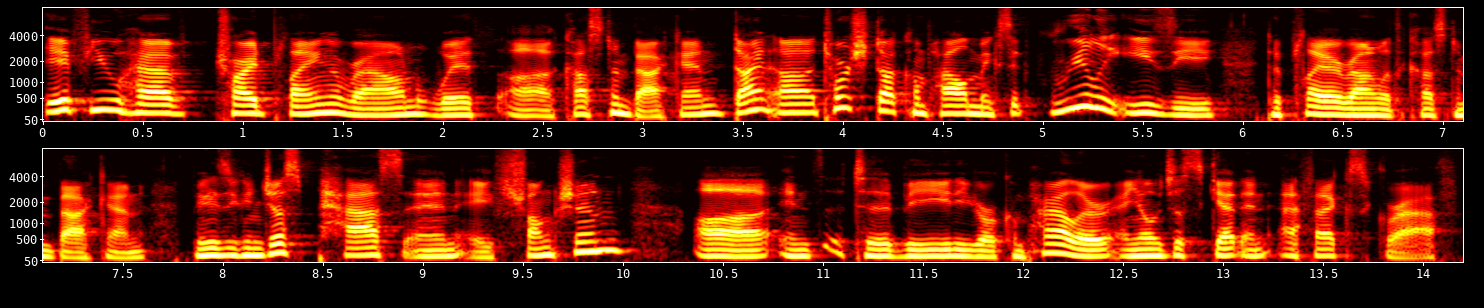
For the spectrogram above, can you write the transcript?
if you have tried playing around with a custom backend, Dy- uh, Torch.compile makes it really easy to play around with a custom backend because you can just pass in a function uh, in, to be your compiler, and you'll just get an FX graph,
